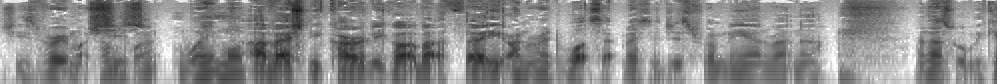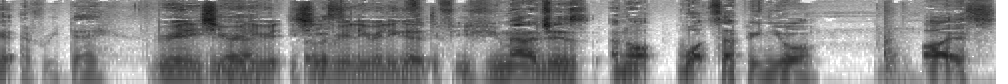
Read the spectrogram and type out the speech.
she's very much on point. way more. I've actually currently got about thirty unread WhatsApp messages from Leanne right now, and that's what we get every day. really, she Yeah. really, is So she listen, really, really good. If, if, you managers are not WhatsApping your artists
